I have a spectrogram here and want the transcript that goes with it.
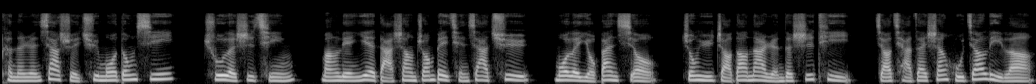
可能人下水去摸东西，出了事情，忙连夜打上装备潜下去。摸了有半宿，终于找到那人的尸体，脚卡在珊瑚礁里了，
